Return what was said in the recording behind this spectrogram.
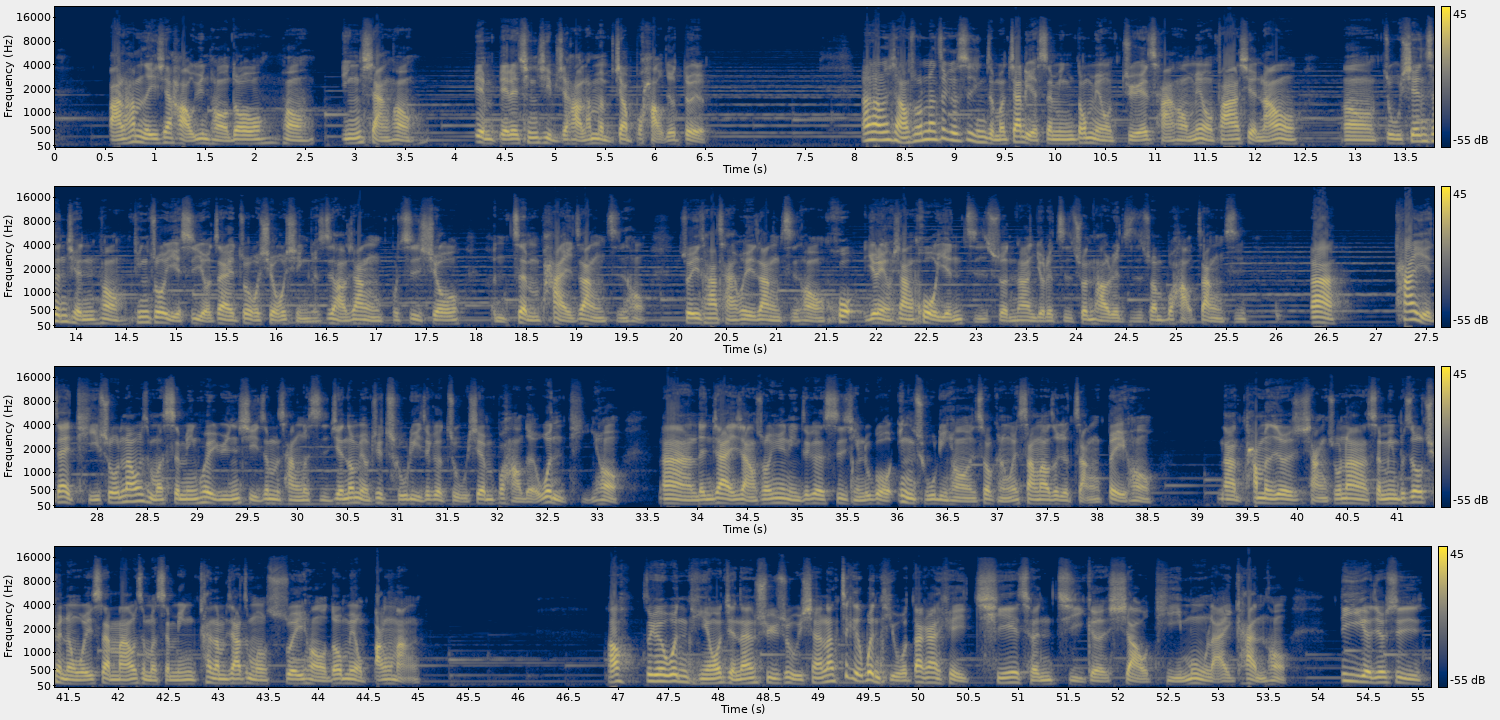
把他们的一些好运哈都哈影响哈，变别的亲戚比较好，他们比较不好就对了。那他们想说，那这个事情怎么家里的神明都没有觉察哈，没有发现？然后，嗯，祖先生前哈，听说也是有在做修行，可是好像不是修很正派这样子哈，所以他才会这样子哈，祸有点像祸延子孙那有的子孙好，有的子孙不好这样子。那他也在提说，那为什么神明会允许这么长的时间都没有去处理这个祖先不好的问题哈？那人家也讲说，因为你这个事情如果硬处理吼，有时候可能会伤到这个长辈吼。那他们就想说，那神明不是都劝人为善吗？为什么神明看他们家这么衰吼，都没有帮忙？好，这个问题我简单叙述一下。那这个问题我大概可以切成几个小题目来看吼。第一个就是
